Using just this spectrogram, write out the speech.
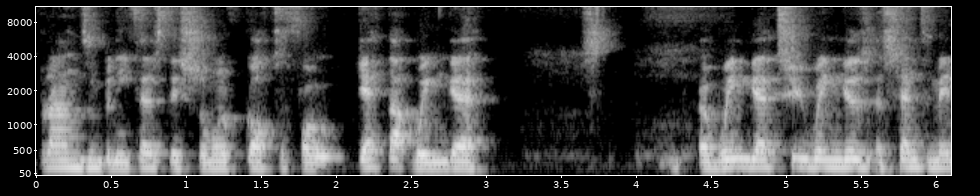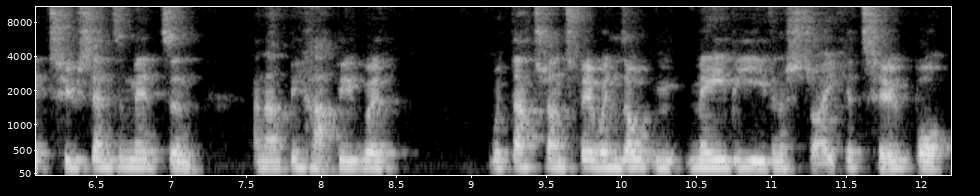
Brands and Benitez this summer have got to fo- get that winger, a winger, two wingers, a centre mid, two centre mids, and and I'd be happy with with that transfer window, maybe even a striker too. But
